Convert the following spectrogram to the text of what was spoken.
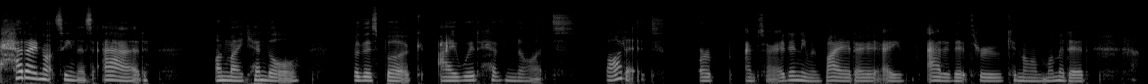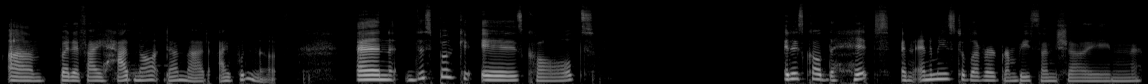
had I not seen this ad on my Kindle for this book, I would have not bought it. Or I'm sorry, I didn't even buy it. I, I added it through Kindle Unlimited. Um, but if I had not done that, I wouldn't have. And this book is called it is called The Hit An Enemies to Lover Grumpy Sunshine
